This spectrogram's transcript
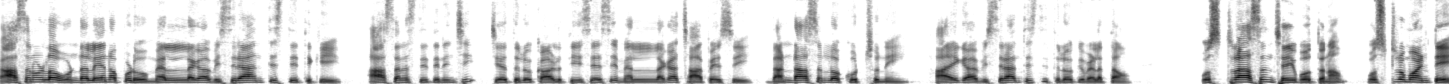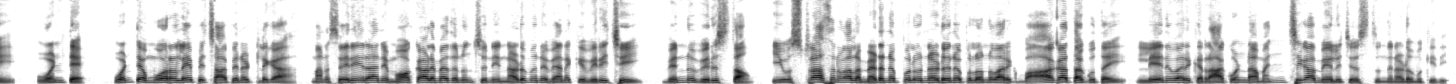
ఆసనంలో ఉండలేనప్పుడు మెల్లగా విశ్రాంతి స్థితికి ఆసన స్థితి నుంచి చేతులు కాళ్ళు తీసేసి మెల్లగా చాపేసి దండాసనంలో కూర్చుని హాయిగా విశ్రాంతి స్థితిలోకి వెళతాం. ఉష్ట్రాసనం చేయబోతున్నాం. ఉష్ట్రము అంటే ఒంటె. ఒంటె మూరలేపి చాపినట్లుగా మన శరీరాన్ని మోకాళ్ళ మీద నుంచుని నడుముని వెనక్కి విరిచి వెన్ను విరుస్తాం. ఈ ఉష్ట్రాసనం వల్ల మెడనొప్పులు నడునొప్పులు ఉన్నవారికి నొప్పులు బాగా తగ్గుతాయి. లేని వారికి రాకుండా మంచిగా మేలు చేస్తుంది నడుముకి ఇది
